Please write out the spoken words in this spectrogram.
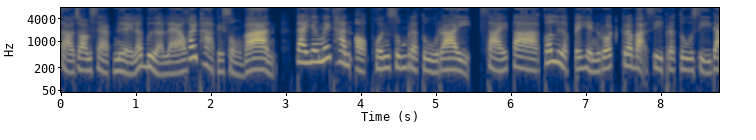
สาวจอมแสบเหนื่อยและเบื่อแล้วค่อยพาไปส่งบ้าน แต่ยังไม่ทันออกพ้นซุ้มประตูไร่ สายตาก็เหลือบไปเห็นรถกระบะสี่ประตูสีด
